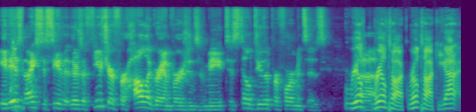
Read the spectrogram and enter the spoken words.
it is nice to see that there's a future for hologram versions of me to still do the performances. Real, Uh, real talk, real talk. You got,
